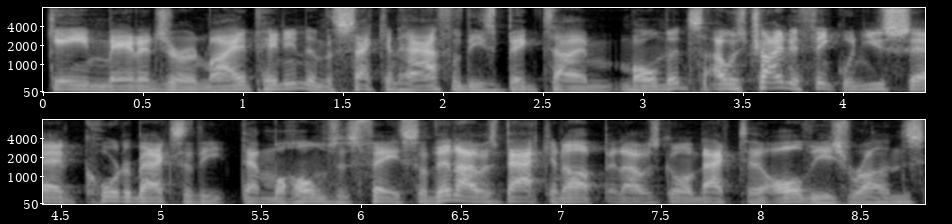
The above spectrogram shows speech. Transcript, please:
game manager, in my opinion, in the second half of these big time moments. I was trying to think when you said quarterbacks of the, that Mahomes has faced. So then I was backing up and I was going back to all these runs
